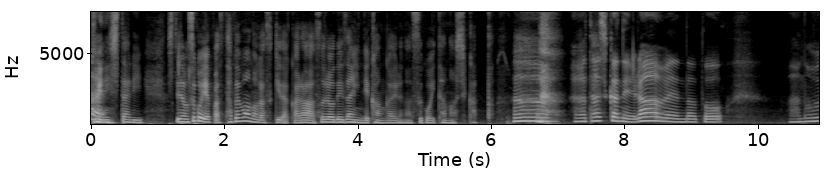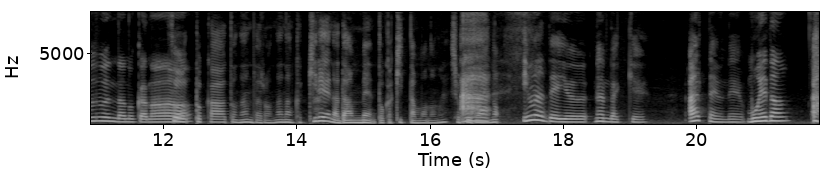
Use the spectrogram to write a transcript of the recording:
ックにしたりしてでもすごいやっぱ食べ物が好きだからそれをデザインで考えるのはすごい楽しかった。あ確かにラーメンだとあの部分なのかな。そうとかあとなんだろうななんか綺麗な断面とか切ったものの、ね、食材の。今で言うなんだっけ。あったよね。萌え断。あ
